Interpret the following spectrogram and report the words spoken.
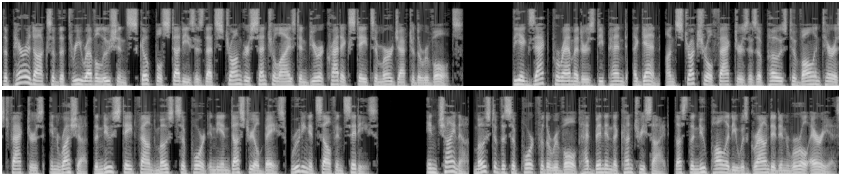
The paradox of the three revolutions Skocpol studies is that stronger centralized and bureaucratic states emerge after the revolts. The exact parameters depend, again, on structural factors as opposed to voluntarist factors. In Russia, the new state found most support in the industrial base, rooting itself in cities. In China, most of the support for the revolt had been in the countryside, thus the new polity was grounded in rural areas.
